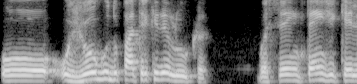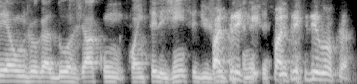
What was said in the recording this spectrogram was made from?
o, o jogo do Patrick De Luca. Você entende que ele é um jogador já com, com a inteligência de jogo Patrick, que você necessita? Patrick De Luca.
